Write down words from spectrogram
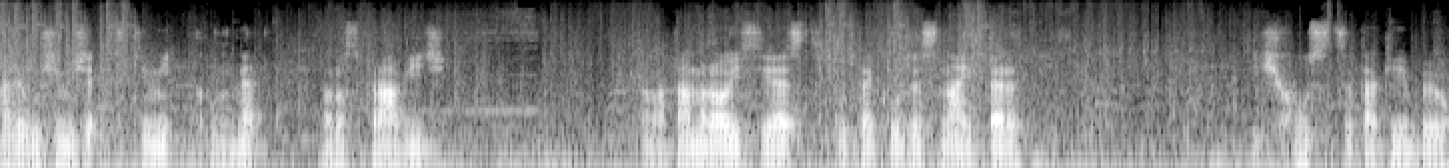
Najpierw musimy się z tymi, kurde, rozprawić. Dobra, tam Royce jest, tutaj kurde snajper. Jakiś chustce takiej był.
